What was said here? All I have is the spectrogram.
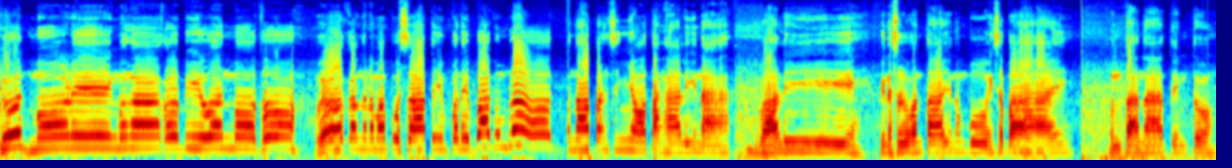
Good morning mga kabiwan mo to. Welcome na naman po sa ating panibagong vlog. Kung napansin nyo, tanghali na. Bali, pinasukan tayo ng buwing sa bahay. Punta natin to.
